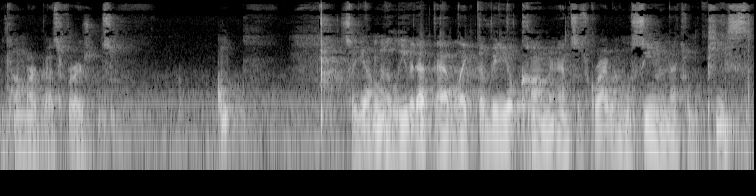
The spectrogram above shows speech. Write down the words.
become our best versions. So yeah, I'm going to leave it at that. Like the video, comment, and subscribe, and we'll see you in the next one. Peace.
